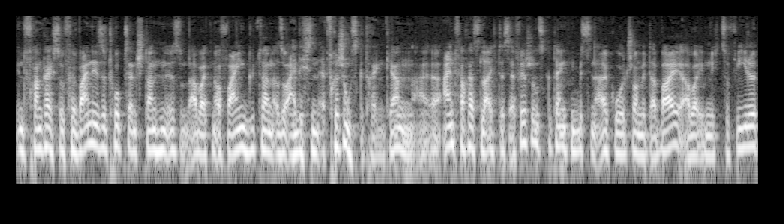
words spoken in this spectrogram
in Frankreich so für Weinisotopes entstanden ist und arbeiten auf Weingütern, also eigentlich ein Erfrischungsgetränk. Ja? Ein äh, einfaches, leichtes Erfrischungsgetränk, ein bisschen Alkohol schon mit dabei, aber eben nicht zu viel.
